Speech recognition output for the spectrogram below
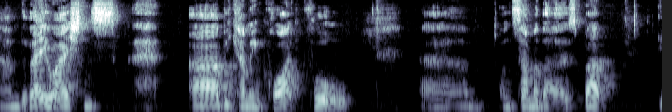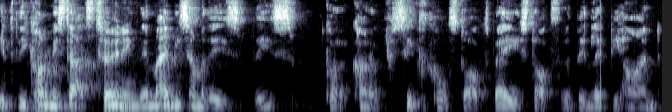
um, the valuations are becoming quite full um, on some of those. But if the economy starts turning, there may be some of these these kind of cyclical stocks, value stocks that have been left behind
